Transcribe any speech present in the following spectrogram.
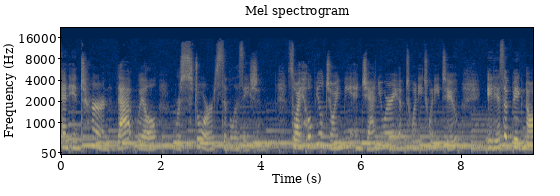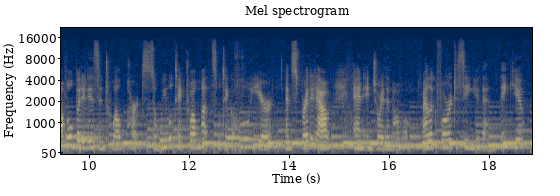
and in turn, that will restore civilization. So I hope you'll join me in January of 2022. It is a big novel, but it is in 12 parts. So we will take 12 months, we'll take a whole year and spread it out and enjoy the novel. I look forward to seeing you then. Thank you.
